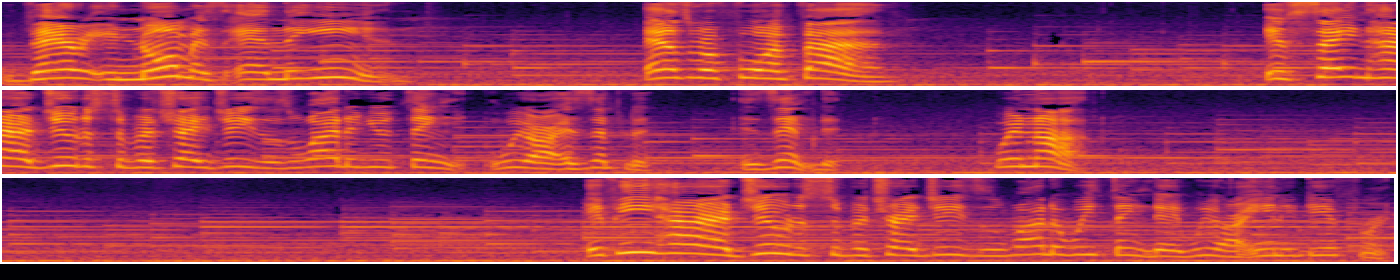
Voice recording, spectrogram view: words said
very enormous in the end. Ezra 4 and 5. If Satan hired Judas to betray Jesus, why do you think we are exempted? exempted. We're not. If he hired Judas to betray Jesus, why do we think that we are any different?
